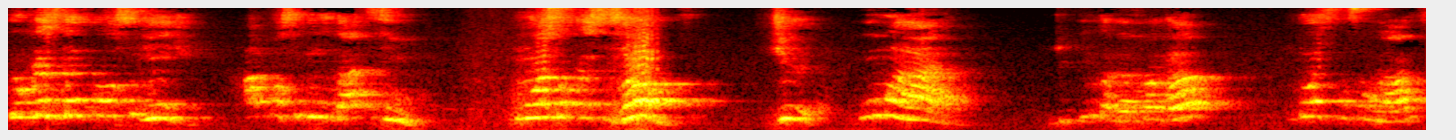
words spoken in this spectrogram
e o presidente falou o seguinte, há possibilidade sim, com essa precisão de uma área de 30 metros quadrados, dois funcionários,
